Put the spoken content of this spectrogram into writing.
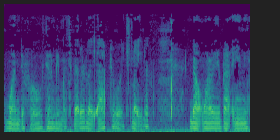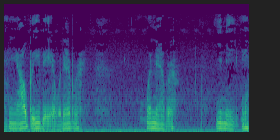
wonderful. It's to be much better like afterwards later. Don't worry about anything. I'll be there, whatever, whenever you need me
